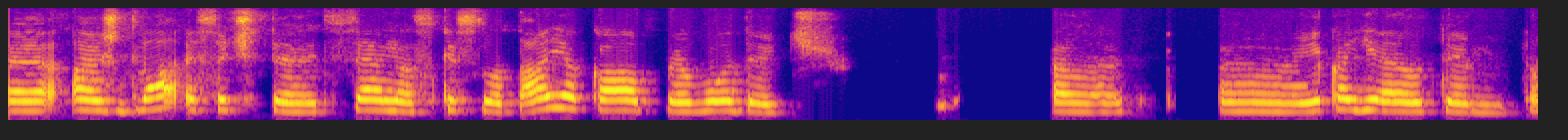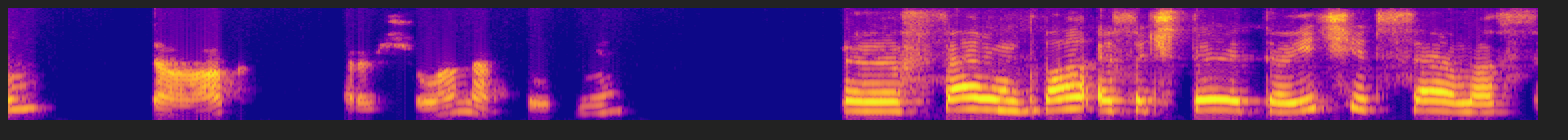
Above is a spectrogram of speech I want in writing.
Е, H2SO4 це у нас кислота, яка приводить, е, е, яка є електролітом. Так, хорошо, наступні. Е, Ферм 2 SO4 тричі це у нас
